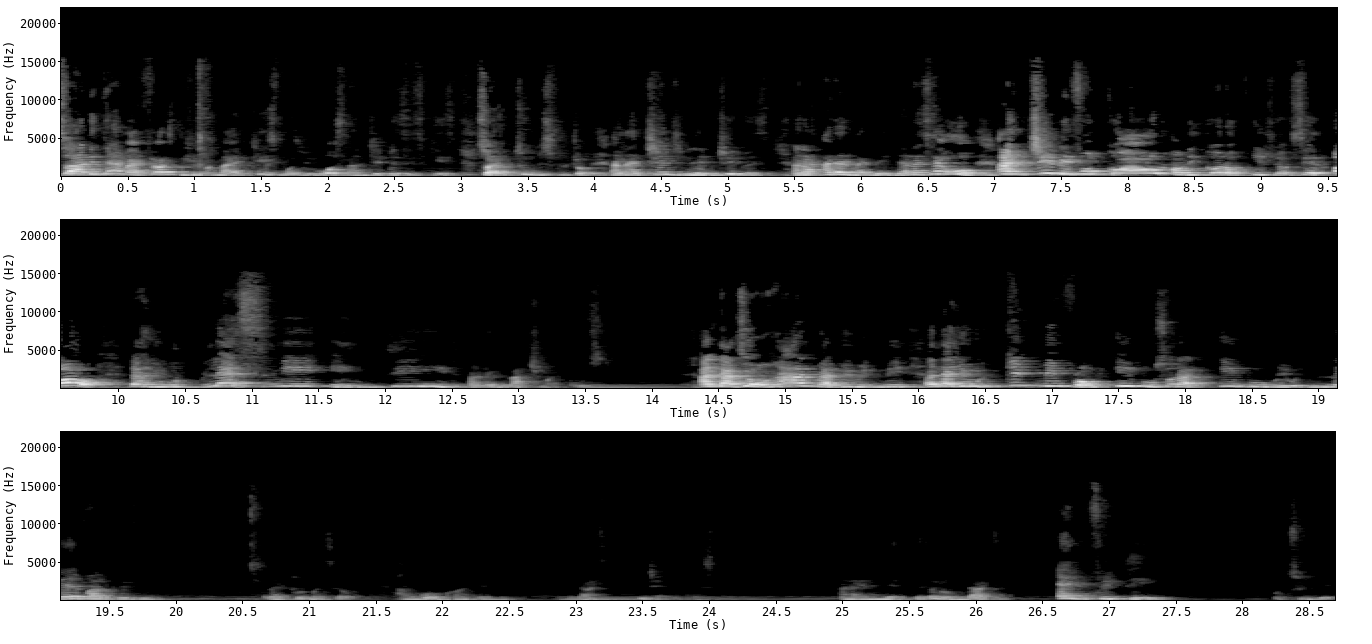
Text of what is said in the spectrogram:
So at the time, I felt my case must be worse than Jabez's case. So I took the scripture and I changed the name Jabez and I added my name. Then I said, Oh, and Jennifer called on the God of Israel, said, Oh, that you would bless me indeed and enlarge my coast and that your hand might be with me, and that you would keep me from evil, so that evil will never grieve me. And I told myself, and God granted me that which I requested. And I meditated on that every day for two years,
